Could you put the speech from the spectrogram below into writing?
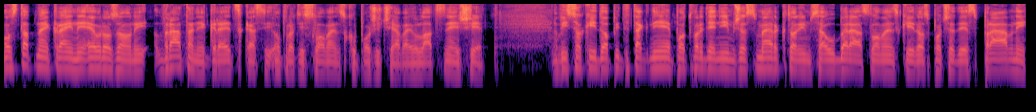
Ostatné krajiny eurozóny, vrátane Grécka si oproti Slovensku požičiavajú lacnejšie. Vysoký dopyt tak nie je potvrdením, že smer, ktorým sa uberá slovenský rozpočet je správny.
